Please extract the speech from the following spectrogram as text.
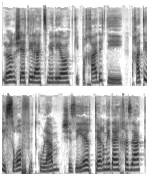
לא הרשיתי לעצמי להיות, כי פחדתי, פחדתי לשרוף את כולם, שזה יהיה יותר מדי חזק.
